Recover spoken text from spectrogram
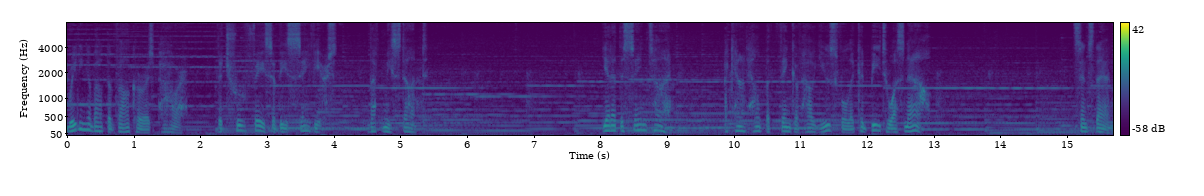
Reading about the Valkyrie's power, the true face of these saviors, left me stunned. Yet at the same time, I cannot help but think of how useful it could be to us now. Since then,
